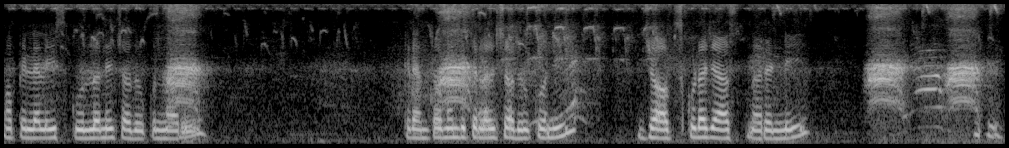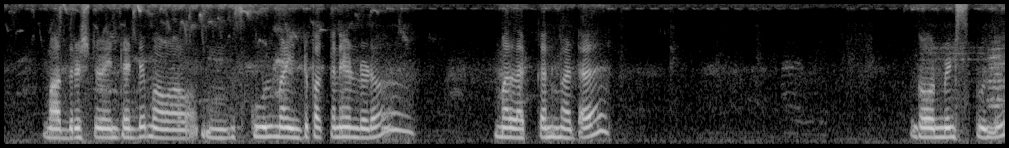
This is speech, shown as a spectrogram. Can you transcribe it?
మా పిల్లలు ఈ స్కూల్లోనే చదువుకున్నారు. ఇక్కడ ఎంతోమంది పిల్లలు చదువుకొని జాబ్స్ కూడా చేస్తున్నారండి. మా అదృష్టం ఏంటంటే మా స్కూల్ మా ఇంటి పక్కనే ఉండడం మా లక్ అనమాట గవర్నమెంట్ స్కూలు.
